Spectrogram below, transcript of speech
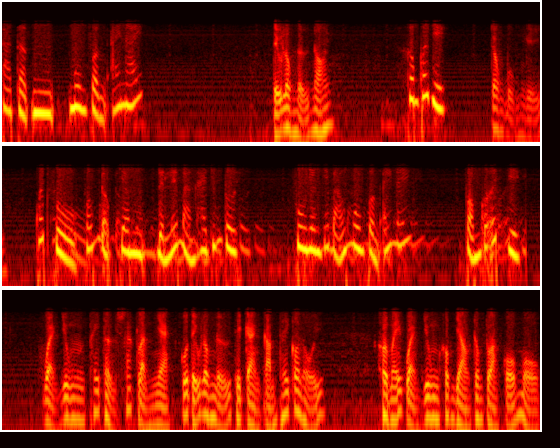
Ta thật muôn phần ái nái tiểu long nữ nói. Không có gì. Trong bụng nghĩ. Quách phù phóng độc châm định lấy mạng hai chúng tôi. Phu nhân chỉ bảo muôn phần ái nấy phỏng có ích gì hoàng dung thấy thần sắc lạnh nhạt của tiểu long nữ thì càng cảm thấy có lỗi. Hôm ấy hoàng dung không vào trong tòa cổ mộ,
